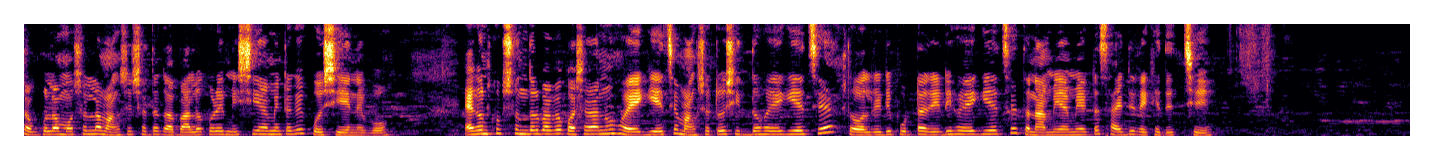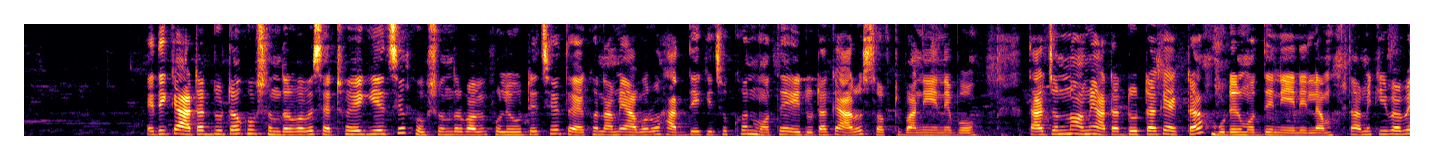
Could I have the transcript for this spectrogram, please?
সবগুলো মশলা মাংসের সাথে ভালো করে মিশিয়ে আমি এটাকে কষিয়ে নেব। এখন খুব সুন্দরভাবে কষানো হয়ে গিয়েছে, মাংসটাও সিদ্ধ হয়ে গিয়েছে, তো অলরেডি পুরটা রেডি হয়ে গিয়েছে, তো নামিয়ে আমি একটা সাইডে রেখে দিচ্ছি। এদিকে আটার দুটাও খুব সুন্দরভাবে সেট হয়ে গিয়েছে, খুব সুন্দরভাবে ফুলে উঠেছে, তো এখন আমি আবারও হাত দিয়ে কিছুক্ষণ মতে এই ডোটাকে আরও সফট বানিয়ে নেব। তার জন্য আমি আটার ডোটাকে একটা বুডের মধ্যে নিয়ে নিলাম। তো আমি কীভাবে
